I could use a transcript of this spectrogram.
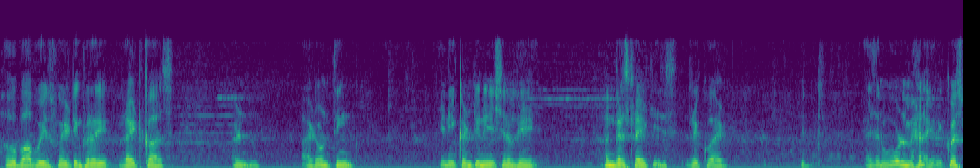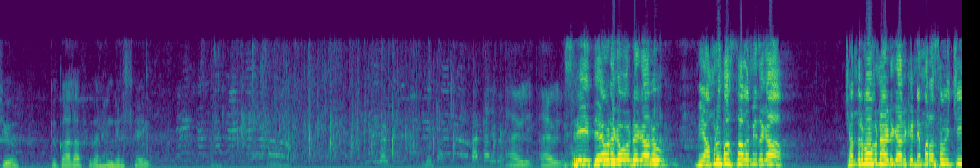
how Babu is fighting for a right cause, and I don't think any continuation of the hunger strike is required. With, as an old man, I request you to call off your hunger strike. I will, I will. శ్రీ దేవడగౌడ గారు మీ అమృతస్తాల మీదుగా చంద్రబాబు నాయుడు గారికి నిమ్మరసం ఇచ్చి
